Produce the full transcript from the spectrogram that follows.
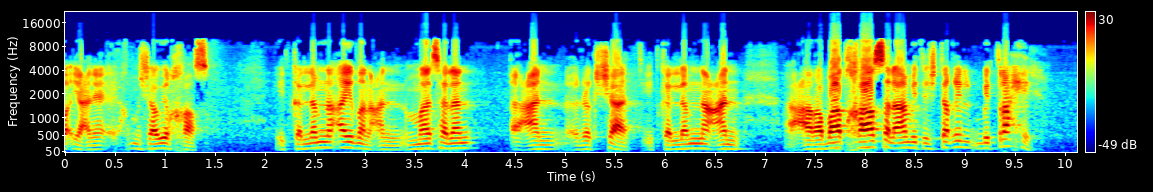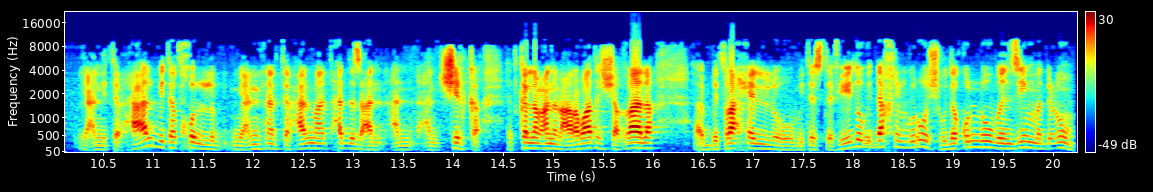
يعني مشاوير خاصة. يتكلمنا أيضا عن مثلا عن ركشات يتكلمنا عن عربات خاصة الآن بتشتغل بترحل يعني ترحال بتدخل يعني إحنا الترحال ما نتحدث عن عن عن شركة. نتكلم عن العربات الشغالة بترحل وبتستفيد وبتدخل قروش وده كله بنزين مدعوم.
